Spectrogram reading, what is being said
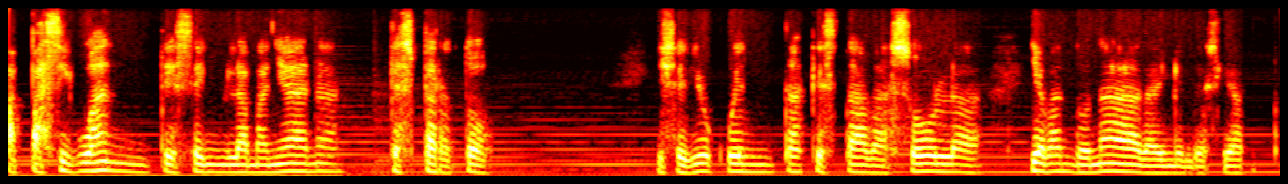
apaciguantes en la mañana, despertó y se dio cuenta que estaba sola y abandonada en el desierto,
